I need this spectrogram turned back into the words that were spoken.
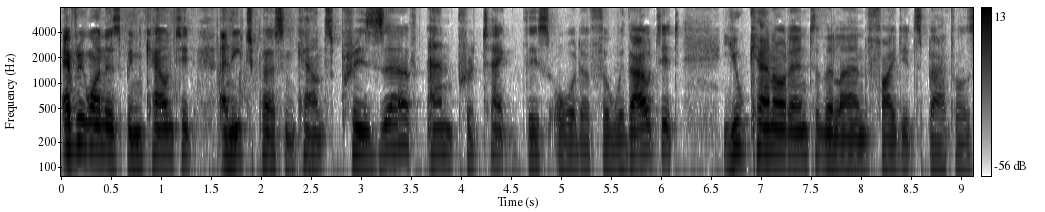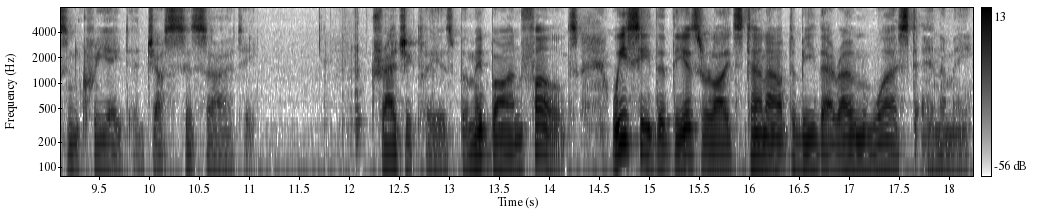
Everyone has been counted, and each person counts. Preserve and protect this order, for without it, you cannot enter the land, fight its battles, and create a just society. Tragically, as Bamidbar unfolds, we see that the Israelites turn out to be their own worst enemy.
